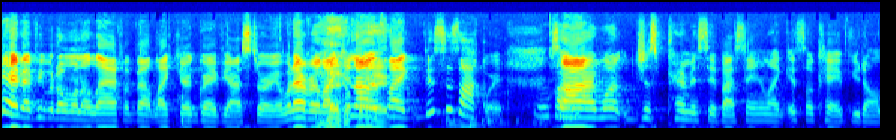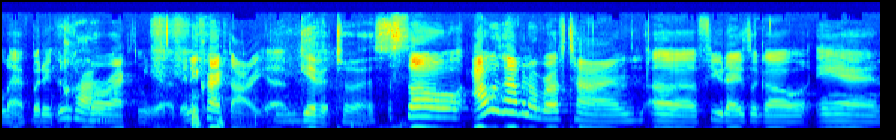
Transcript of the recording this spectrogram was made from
okay that people don't want to laugh about like your graveyard story or whatever. Like you know, Right. it's like this is awkward. So Okay. I want just premise it by saying like it's okay if you don't laugh, but it Okay. cracked me up and it cracked Ari up. Give it to us. So I was having a rough time uh, a few days ago, and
